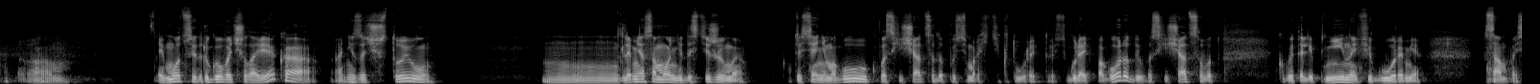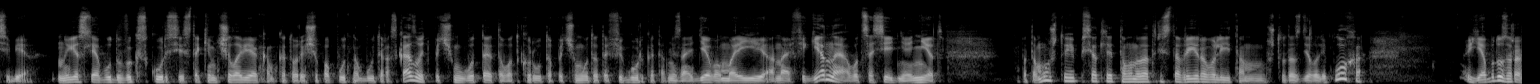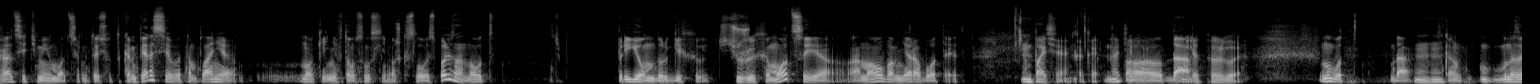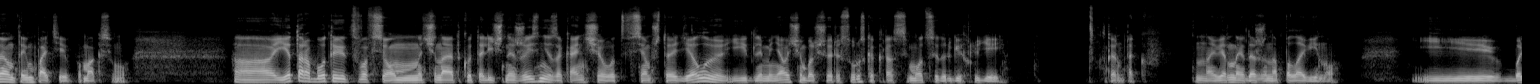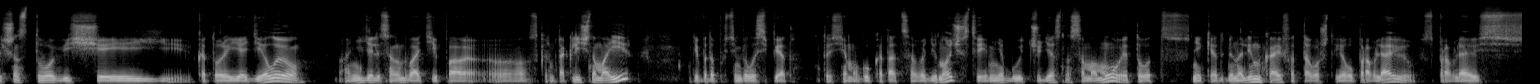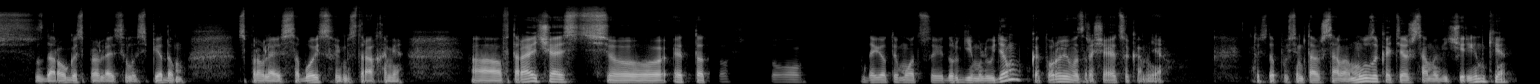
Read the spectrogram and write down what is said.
Эмоции другого человека, они зачастую для меня само недостижимы. То есть я не могу восхищаться, допустим, архитектурой. То есть гулять по городу и восхищаться вот какой-то лепниной, фигурами сам по себе. Но если я буду в экскурсии с таким человеком, который еще попутно будет рассказывать, почему вот это вот круто, почему вот эта фигурка, там, не знаю, Дева Марии, она офигенная, а вот соседняя нет, потому что и 50 лет тому назад реставрировали, и там что-то сделали плохо, я буду заражаться этими эмоциями. То есть вот комперсия в этом плане, ну окей, не в том смысле немножко слово использовано, но вот типа, прием других чужих эмоций, оно во мне работает. Эмпатия какая-то, да? Типа? А, да. Или это другое? Ну вот, да. Угу. Скажем, назовем это эмпатией по максимуму. А, и это работает во всем, начиная от какой-то личной жизни, заканчивая вот всем, что я делаю. И для меня очень большой ресурс как раз эмоции других людей. Скажем так, наверное, даже наполовину. И большинство вещей, которые я делаю, они делятся на два типа. Э, скажем так, лично мои, типа, допустим, велосипед. То есть я могу кататься в одиночестве, и мне будет чудесно самому. Это вот некий адреналин, кайф от того, что я управляю, справляюсь с дорогой, справляюсь с велосипедом, справляюсь с собой, с своими страхами. А вторая часть э, – это то, что дает эмоции другим людям, которые возвращаются ко мне. То есть, допустим, та же самая музыка, те же самые вечеринки.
